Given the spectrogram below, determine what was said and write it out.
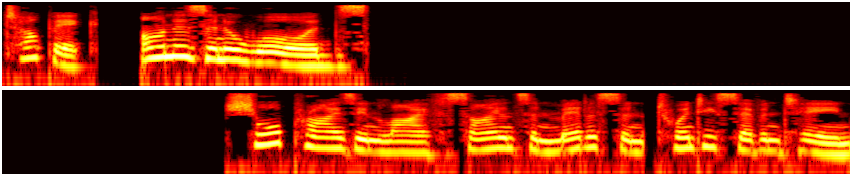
Topic: Honors and awards. Shaw Prize in Life Science and Medicine 2017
